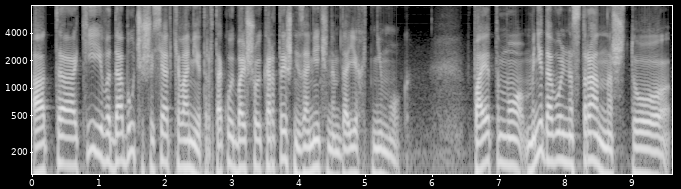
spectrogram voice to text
От а, Киева до Бучи 60 километров. Такой большой кортеж незамеченным доехать не мог. Поэтому мне довольно странно, что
